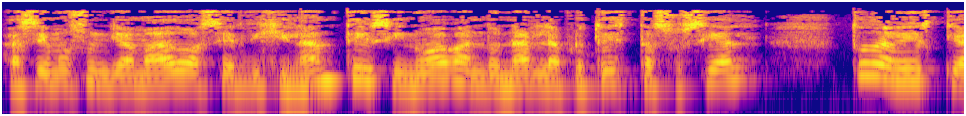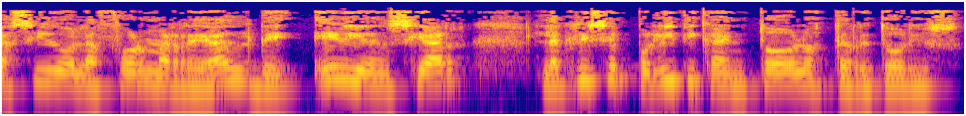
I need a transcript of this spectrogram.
Hacemos un llamado a ser vigilantes y no abandonar la protesta social, toda vez que ha sido la forma real de evidenciar la crisis política en todos los territorios,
